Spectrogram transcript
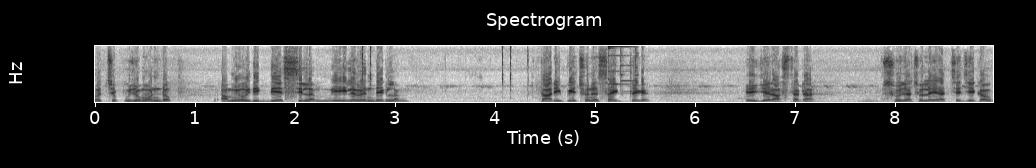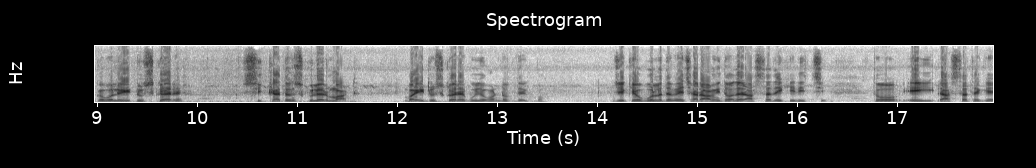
হচ্ছে পুজো মণ্ডপ। আমি ওই দিক দিয়ে এসেছিলাম, এই ইলেভেন দেখলাম। তারই পেছনের সাইড থেকে এই যে রাস্তাটা, সোজা চলে যাচ্ছে। যে কাউকে বলে এটু স্কোয়ারের শিক্ষায়তন স্কুলের মাঠ বা এটু স্কোয়ারে পুজো মণ্ডপ দেখব। যে কেউ বলে দেবে, এছাড়া আমি তোমাদের রাস্তা দেখিয়ে দিচ্ছি। তো এই রাস্তা থেকে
